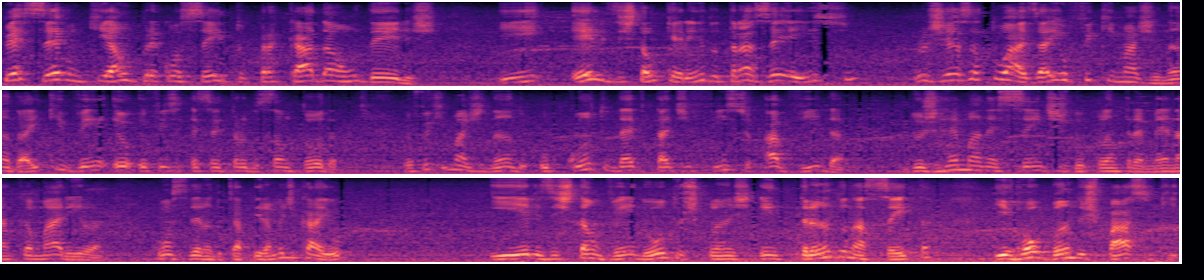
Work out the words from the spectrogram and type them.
percebam que há um preconceito para cada um deles. E eles estão querendo trazer isso para os dias atuais. Aí eu fico imaginando, aí que vem, eu, eu fiz essa introdução toda, eu fico imaginando o quanto deve estar difícil a vida dos remanescentes do clã Tremé na Camarilla, considerando que a pirâmide caiu e eles estão vendo outros clãs entrando na seita e roubando espaço que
